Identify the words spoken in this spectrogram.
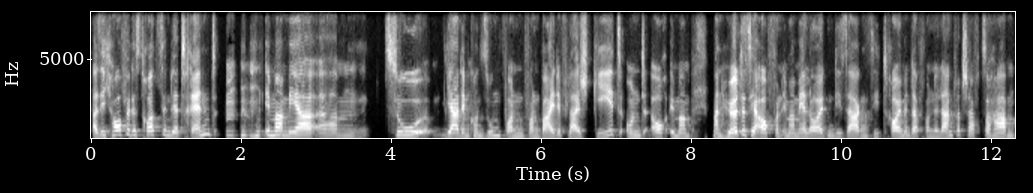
Also ich hoffe, dass trotzdem der Trend immer mehr ähm, zu ja dem Konsum von von Weidefleisch geht und auch immer man hört es ja auch von immer mehr Leuten, die sagen, sie träumen davon eine Landwirtschaft zu haben.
